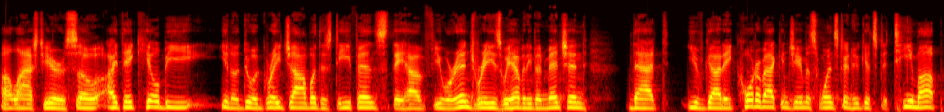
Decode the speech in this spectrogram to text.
uh, last year. So I think he'll be you know do a great job with his defense. They have fewer injuries. We haven't even mentioned that you've got a quarterback in Jameis Winston who gets to team up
